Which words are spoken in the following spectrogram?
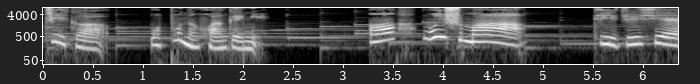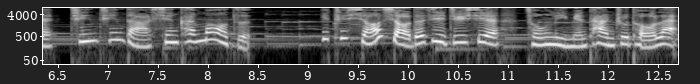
这个我不能还给你。啊，为什么？寄居蟹轻轻的掀开帽子，一只小小的寄居蟹从里面探出头来。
